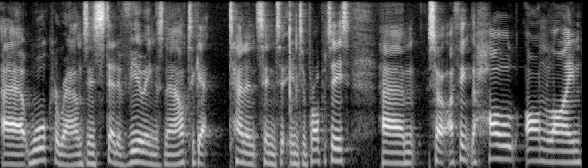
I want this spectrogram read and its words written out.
uh, walkarounds instead of viewings now to get tenants into, into properties. Um, so I think the whole online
